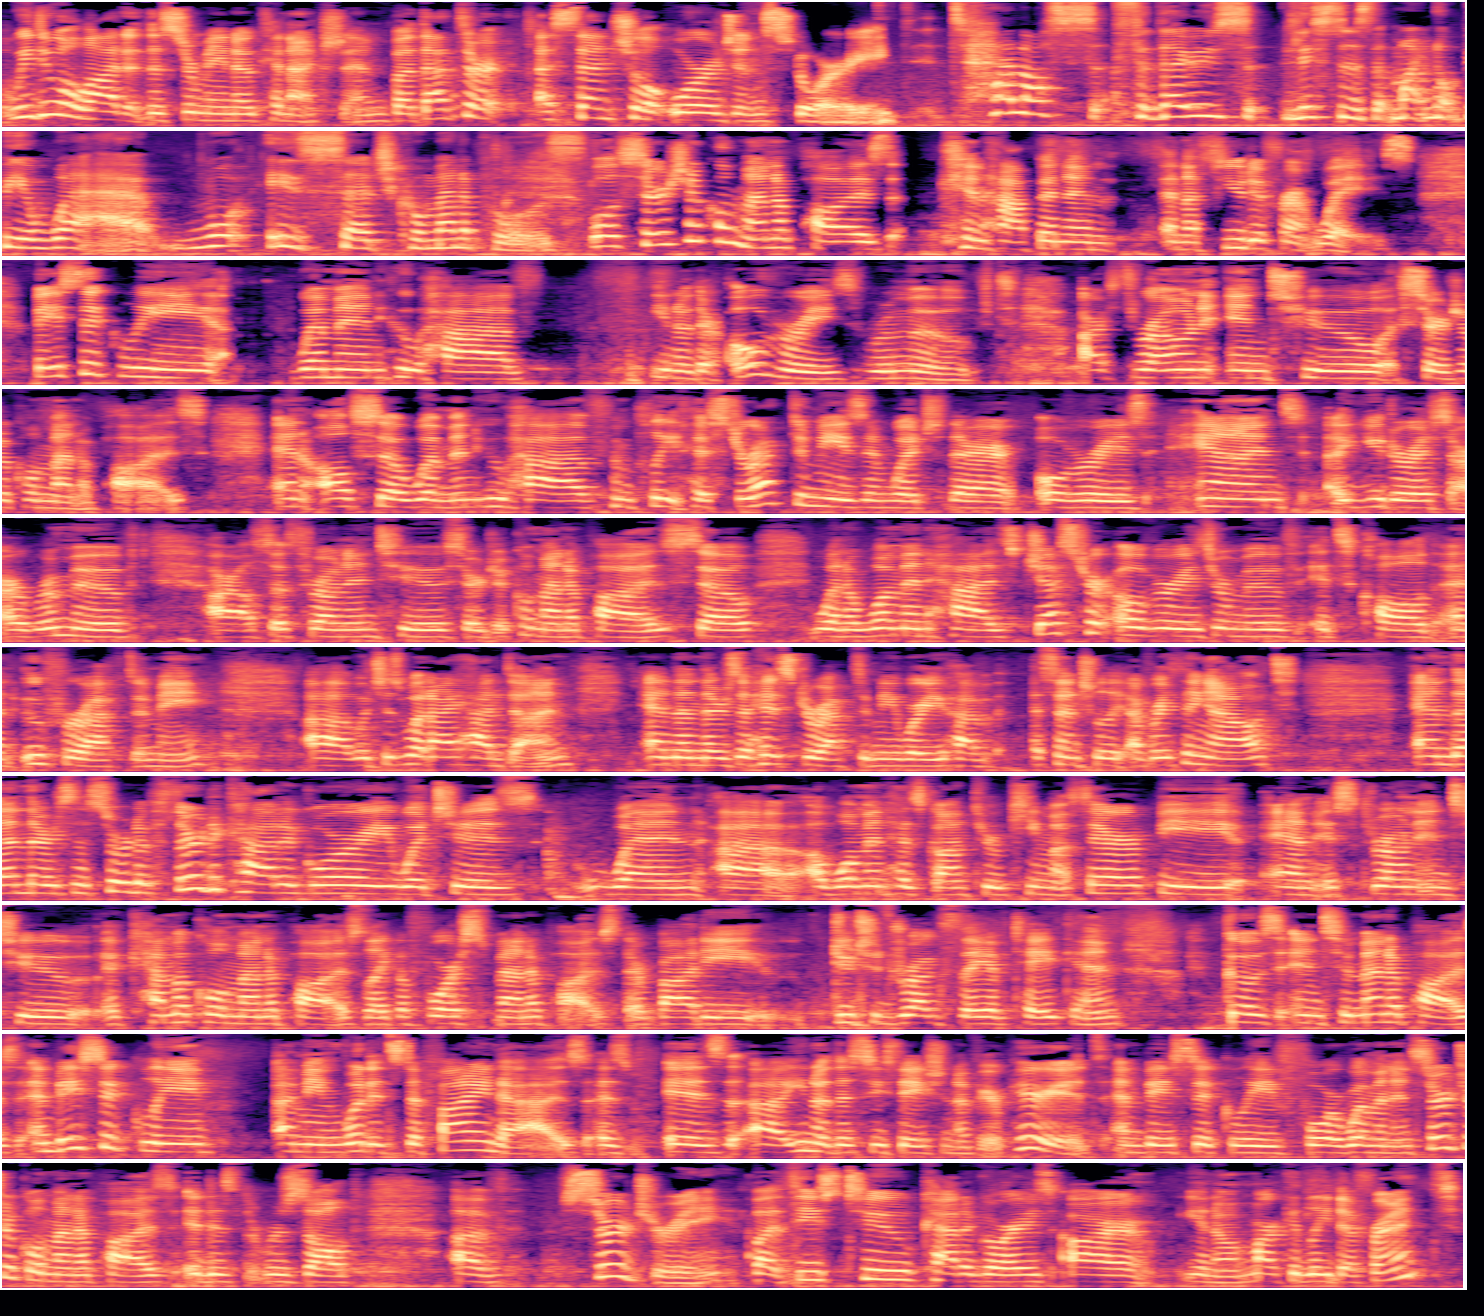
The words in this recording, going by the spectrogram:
we do a lot at the Surmeno Connection, but that's our essential origin story. Tell us, for those listeners that might not be aware, what is surgical menopause? Well, surgical menopause can happen in, in a few different ways. Basically, women who have you know, their ovaries removed are thrown into surgical menopause. And also women who have complete hysterectomies in which their ovaries and a uterus are removed are also thrown into surgical menopause. So when a woman has just her ovaries removed, it's called an oophorectomy. Uh, which is what I had done. And then there's a hysterectomy where you have essentially everything out. And then there's a sort of third category, which is when uh, a woman has gone through chemotherapy and is thrown into a chemical menopause, like a forced menopause. Their body, due to drugs they have taken, goes into menopause. And basically, I mean, what it's defined as, is, uh, you know, the cessation of your periods. And basically, for women in surgical menopause, it is the result of surgery. But these two categories are, you know, markedly different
